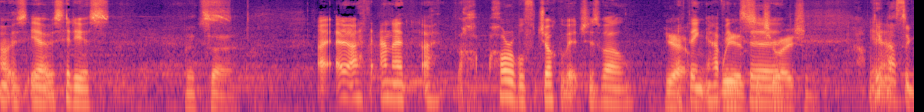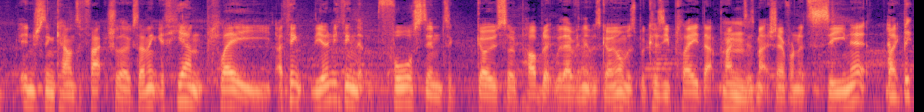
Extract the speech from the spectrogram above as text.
Oh, it was, yeah, it was hideous. It's uh, I, I, I th- and I, I, h- horrible for Djokovic as well. yeah, I think having weird to, situation. I think Yeah. that's an interesting counterfactual though, because I think if he hadn't played, I think the only thing that forced him to go so public with everything that was going on was because he played that practice match and everyone had seen it. Like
